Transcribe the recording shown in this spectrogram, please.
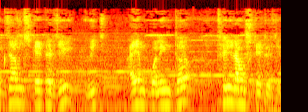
exam strategy which I am calling the three round strategy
